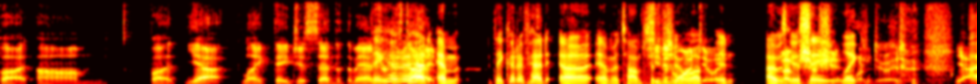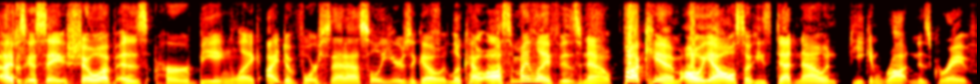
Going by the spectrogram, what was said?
But um, but yeah, like they just said that the manager They could has have died. had Em- They could have had uh, Emma Thompson didn't show up, do it. and I was I'm gonna sure say like do it. yeah, I was gonna say show up as her being like, I divorced that asshole years ago, and look how awesome my life is now. Fuck him. Oh yeah, also he's dead now, and he can rot in his grave.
